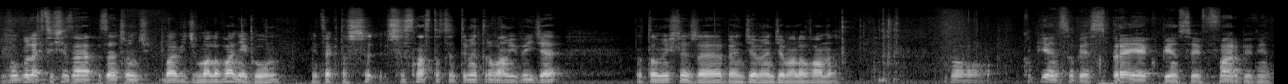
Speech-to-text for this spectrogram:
W ogóle chcę się za, zacząć bawić w malowanie gum, więc jak ta sze- 16 cm mi wyjdzie, no to myślę, że będzie, będzie malowane. Bo kupiłem sobie spreje, kupiłem sobie farby, więc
